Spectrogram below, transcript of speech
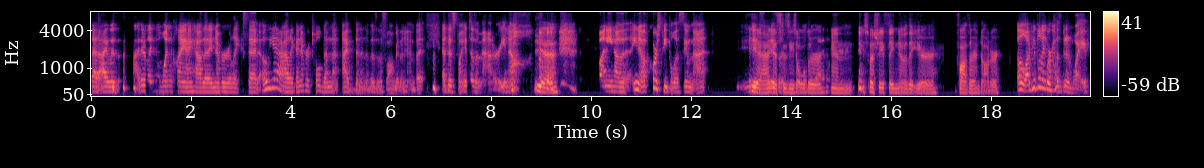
that I was, they're like the one client I have that I never like said, oh yeah, like I never told them that I've been in the business longer than him. But at this point, it doesn't matter, you know? Yeah. Funny how, you know, of course people assume that it yeah, is, I guess because he's older, and especially if they know that you're father and daughter. Oh, a lot of people think we're husband and wife.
